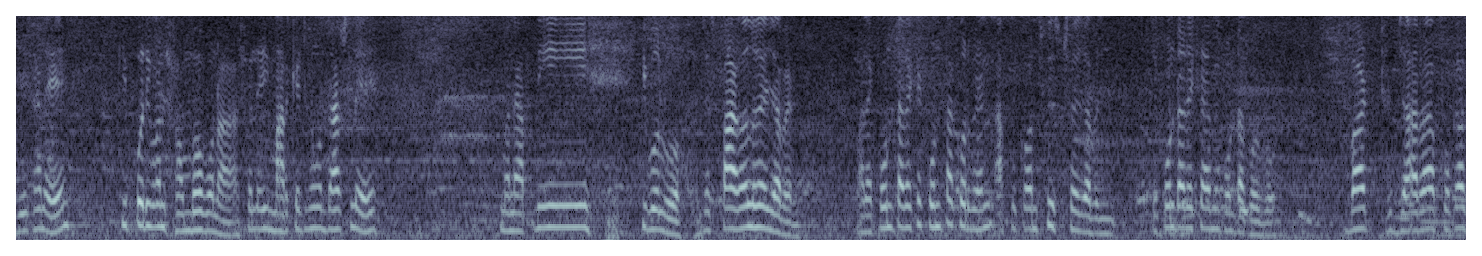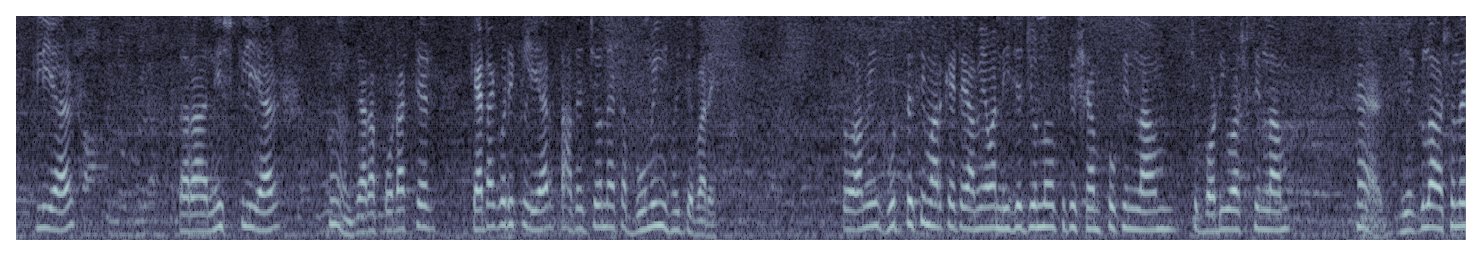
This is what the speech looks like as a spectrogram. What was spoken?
যে এখানে কী পরিমাণ সম্ভাবনা। আসলে এই মার্কেটের মধ্যে আসলে মানে আপনি, কি বলব জাস্ট পাগল হয়ে যাবেন। মানে কোনটা রেখে কোনটা করবেন, আপনি কনফিউজড হয়ে যাবেন যে কোনটা রেখে আমি কোনটা করব। বাট যারা ফোকাস ক্লিয়ার তারা নিষ্ক্লিয়ার হুম, যারা প্রোডাক্টের ক্যাটাগরি ক্লিয়ার তাদের জন্য একটা বুমিং হইতে পারে। সো আমি ঘুরতেছি মার্কেটে আমি আমার নিজের জন্য কিছু শ্যাম্পু কিনলাম, কিছু বডি ওয়াশ কিনলাম। হ্যাঁ যেগুলো আসলে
